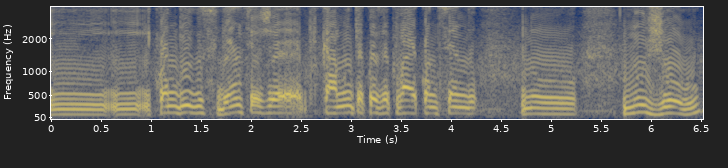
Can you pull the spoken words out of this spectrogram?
e, e, e, quando digo cedências é porque há muita coisa que vai acontecendo no, no jogo,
